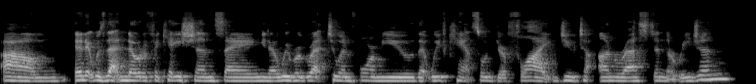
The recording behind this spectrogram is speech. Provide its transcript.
Um, and it was that notification saying, you know, we regret to inform you that we've canceled your flight due to unrest in the region.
